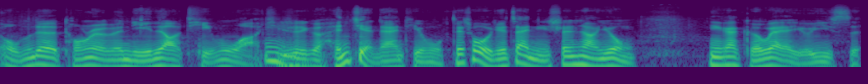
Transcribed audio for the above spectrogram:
我们的同仁们，你一道题目啊，其实一个很简单的题目，但是我觉得在你身上用，应该格外有意思。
